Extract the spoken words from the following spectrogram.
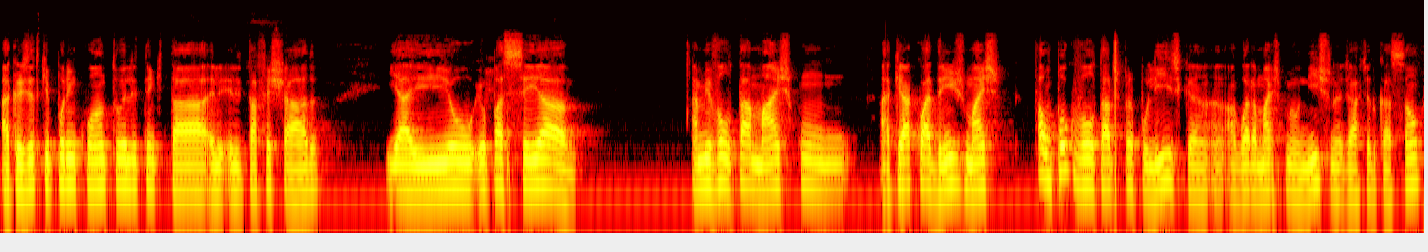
acredito que por enquanto ele tem que estar tá, ele, ele tá fechado e aí eu, eu passei a, a me voltar mais com a criar quadrinhos mais tá um pouco voltados para a política agora mais para o meu nicho né, de arte e educação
